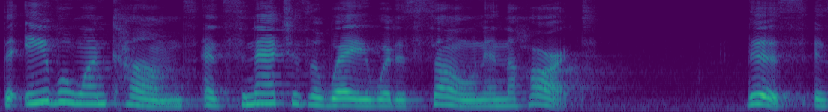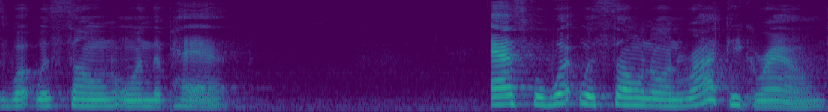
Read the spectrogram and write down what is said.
the evil one comes and snatches away what is sown in the heart. This is what was sown on the path. As for what was sown on rocky ground,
